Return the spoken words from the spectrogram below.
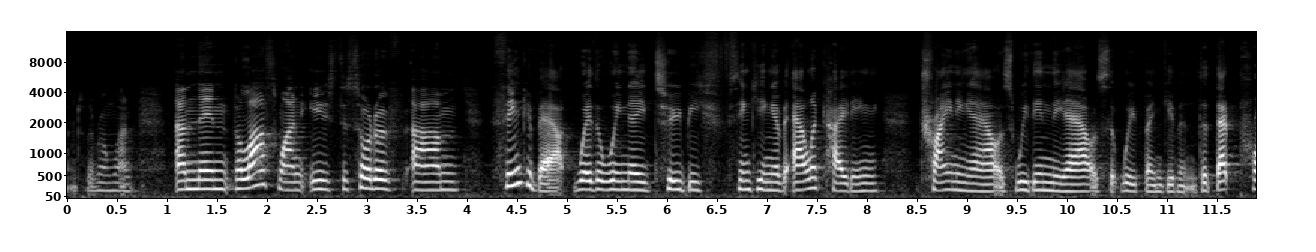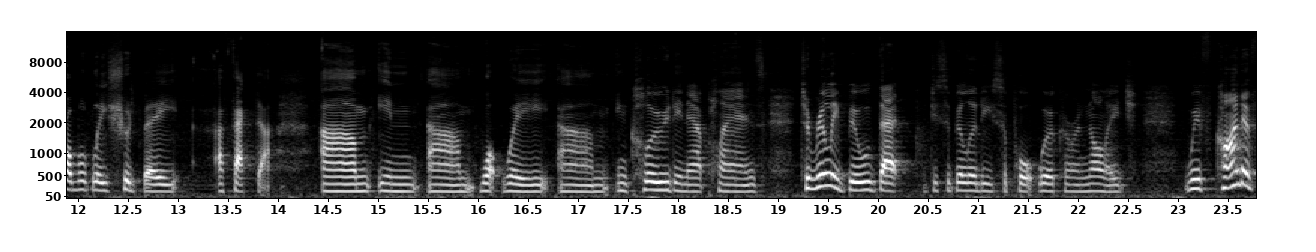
gone to the wrong one. And then the last one is to sort of um, think about whether we need to be thinking of allocating training hours within the hours that we've been given. That that probably should be a factor um, in um, what we um, include in our plans to really build that disability support worker and knowledge. We've kind of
